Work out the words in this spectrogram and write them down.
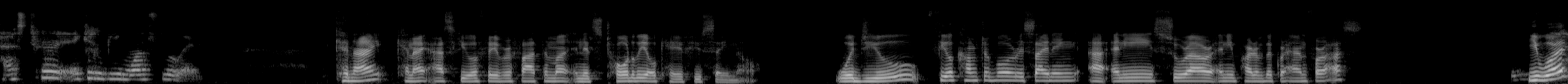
test her, it can be more fluent. Can I can I ask you a favor, Fatima? And it's totally okay if you say no. Would you feel comfortable reciting uh, any surah or any part of the Quran for us? You would?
